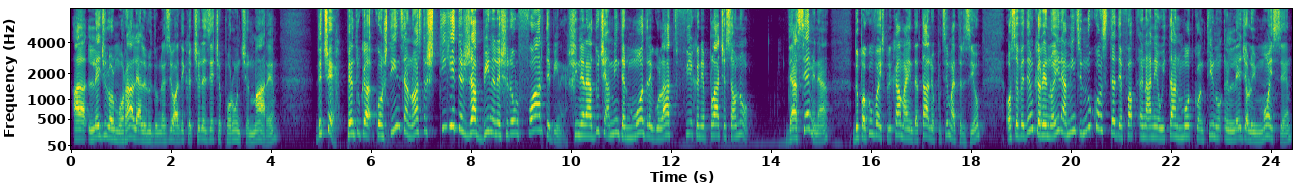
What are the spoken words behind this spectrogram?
a legilor morale ale lui Dumnezeu, adică cele 10 porunci în mare. De ce? Pentru că conștiința noastră știe deja binele și răul foarte bine și ne le aduce aminte în mod regulat, fie că ne place sau nu. De asemenea, după cum voi explica mai în detaliu puțin mai târziu, o să vedem că renoirea minții nu constă de fapt în a ne uita în mod continuu în legea lui Moise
